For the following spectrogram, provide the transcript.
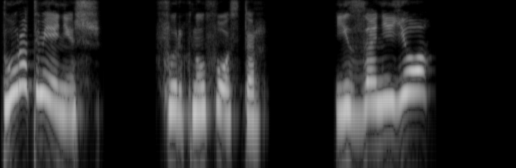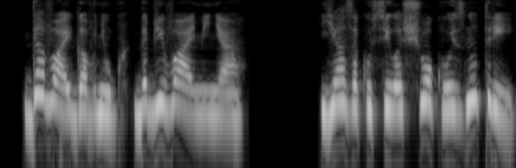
Тур отменишь? Фыркнул Фостер. Из-за нее? Давай, говнюк, добивай меня. Я закусила щеку изнутри,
